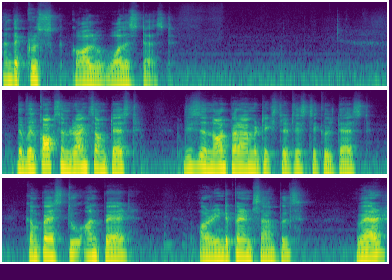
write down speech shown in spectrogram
and the Kruskal-Wallis test. The Wilcoxon rank sum test, this is a non-parametric statistical test, compares two unpaired or independent samples where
